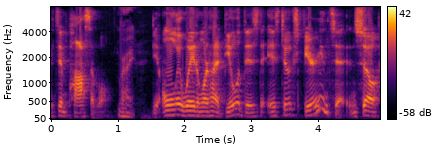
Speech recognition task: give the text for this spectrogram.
It's impossible. Right. The only way to learn how to deal with this is to experience it. And so,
